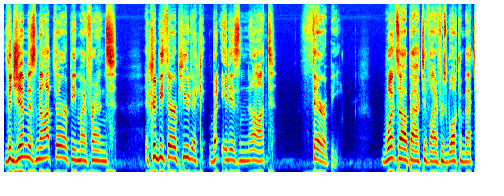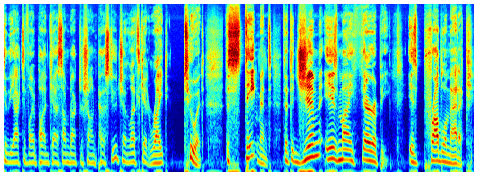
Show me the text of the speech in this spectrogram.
The gym is not therapy, my friends. It could be therapeutic, but it is not therapy. What's up, Active Lifers? Welcome back to the Active Life Podcast. I'm Dr. Sean Pastuch, and let's get right to it. The statement that the gym is my therapy is problematic.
